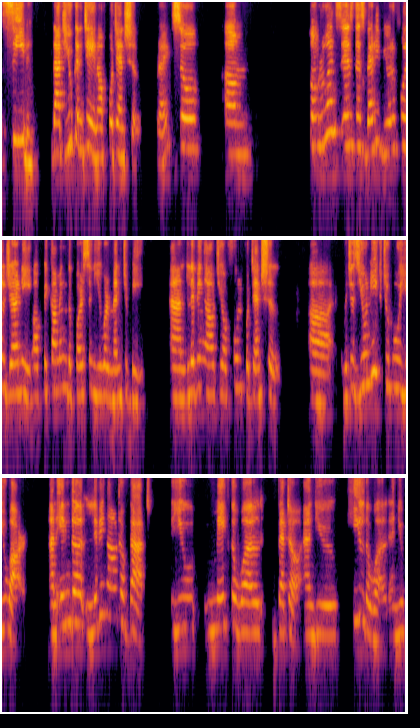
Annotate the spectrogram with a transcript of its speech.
seed that you contain of potential, right? So, um, congruence is this very beautiful journey of becoming the person you were meant to be and living out your full potential, uh, which is unique to who you are. And in the living out of that, you make the world better and you heal the world and you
